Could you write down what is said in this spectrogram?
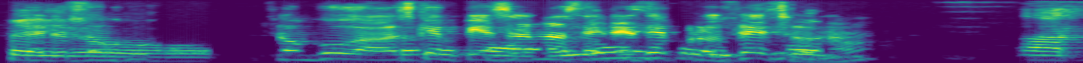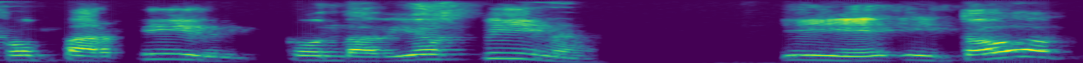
Pero, son, jugadores que empiezan a hacer ese proceso, ¿no? A compartir con David Ospina y, y todo,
